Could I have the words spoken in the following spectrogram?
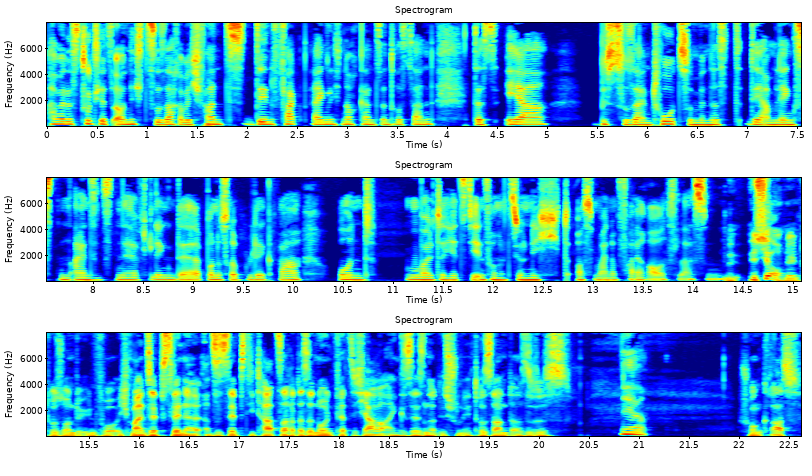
aber das tut jetzt auch nichts zur Sache. Aber ich fand den Fakt eigentlich noch ganz interessant, dass er bis zu seinem Tod zumindest der am längsten einsitzende Häftling der Bundesrepublik war und wollte jetzt die Information nicht aus meinem Fall rauslassen. Ist ja auch eine interessante Info. Ich meine, selbst wenn er, also selbst die Tatsache, dass er 49 Jahre eingesessen hat, ist schon interessant. Also das ja. schon krass.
